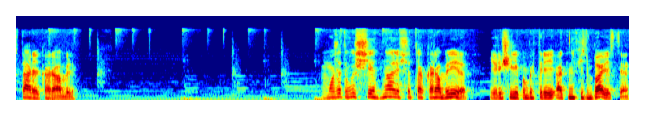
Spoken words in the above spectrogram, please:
старый корабль. Может, высшие знали что-то о корабле и решили побыстрее от них избавиться?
